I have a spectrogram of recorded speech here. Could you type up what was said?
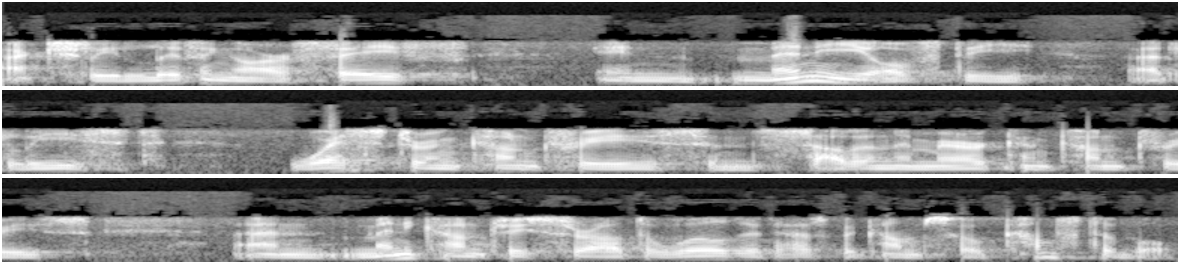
actually living our faith in many of the, at least, Western countries and Southern American countries and many countries throughout the world, it has become so comfortable.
